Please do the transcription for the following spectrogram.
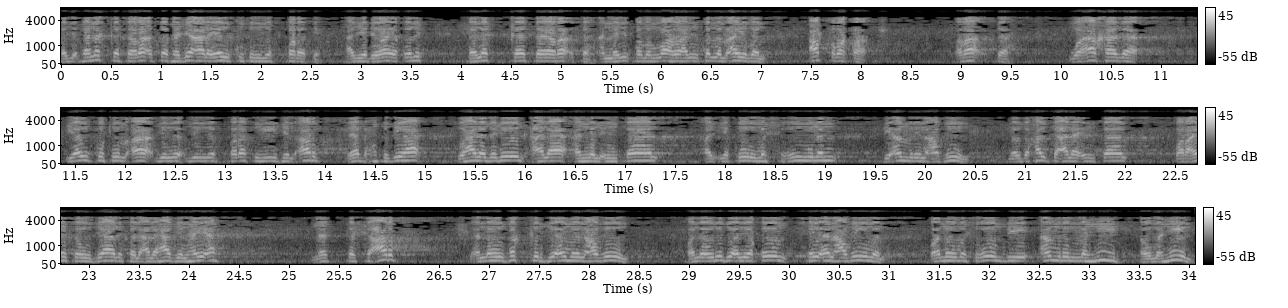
فنكس رأسه فجعل ينكت بمخصرته هذه الرواية يقول فنكس رأسه. النبي صلى الله عليه وسلم أيضا أطرق رأسه وأخذ ينكت بمخصرته في الأرض يبحث بها. وهذا دليل على أن الإنسان يكون مشغولا بأمر عظيم. لو دخلت على إنسان ورأيته جالسا على هذه الهيئة لاستشعرت أنه يفكر في أمر عظيم وأنه يريد أن يقول شيئا عظيما وأنه مشغول بأمر مهيب أو مهيب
